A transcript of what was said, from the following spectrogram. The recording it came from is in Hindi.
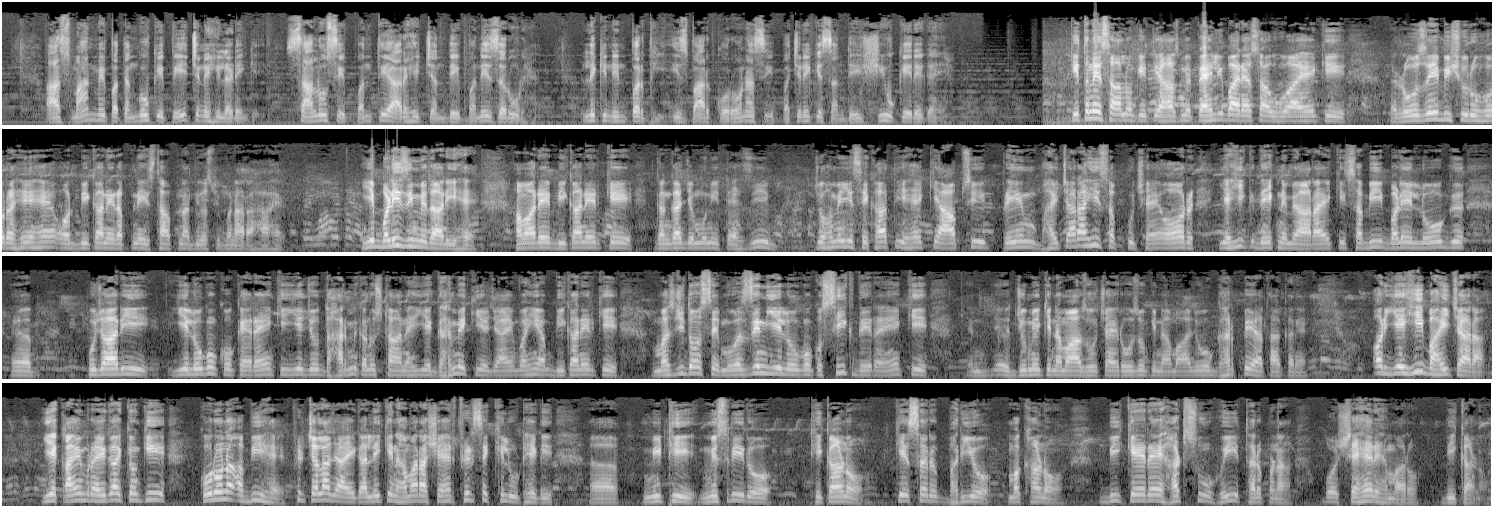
आसमान में पतंगों के पेच नहीं लड़ेंगे। सालों से बनते आ रहे चंदे बने ज़रूर हैं। लेकिन इन पर भी इस बार कोरोना से बचने के संदेश ही उकेरे गए हैं। कितने सालों के इतिहास में पहली बार ऐसा हुआ है कि रोज़े भी शुरू हो रहे हैं और बीकानेर अपने स्थापना दिवस भी मना रहा है। ये बड़ी ज़िम्मेदारी है। हमारे बीकानेर के गंगा जमुनी तहजीब जो हमें ये सिखाती है कि आपसी प्रेम, भाईचारा ही सब कुछ है और यही देखने में आ रहा है कि सभी बड़े लोग पुजारी ये लोगों को कह रहे हैं कि ये जो धार्मिक अनुष्ठान है ये घर में किए जाएँ। वहीं हम बीकानेर की मस्जिदों से मुअज्जिन ये लोगों को सीख दे रहे हैं कि जुमे की नमाज़ हो चाहे रोज़ों की नमाज़ वो घर पे अता करें। और यही भाईचारा ये कायम रहेगा क्योंकि कोरोना अभी है फिर चला जाएगा लेकिन हमारा शहर फिर से खिल उठेगी। आ, मीठी मिश्री रो ठिकानों केसर भरियो मखाणो बीके रे हटसू हुई थरपणा वो शहर है हमारो बीकाणो।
